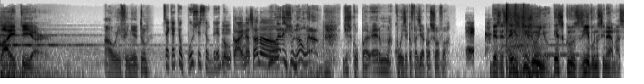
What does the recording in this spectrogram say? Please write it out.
Lightyear. Ao infinito? Você quer que eu puxe seu dedo? Não cai nessa, não. Não era isso, não. Era. Desculpa, era uma coisa que eu fazia com a sua avó. 16 de junho, exclusivo nos cinemas.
